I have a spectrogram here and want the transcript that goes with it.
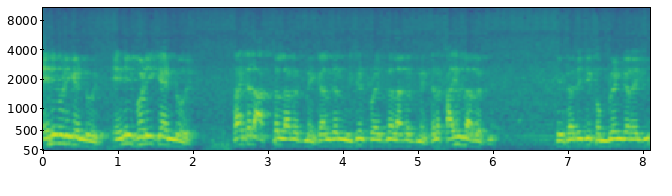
anybody can do it anybody can do it काय त्याला अक्कल लागत नाही. काय त्याला विशेष प्रयत्न लागत नाही. त्याला काहीच लागत नाही. एखाद्याची कंप्लेंट करायची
